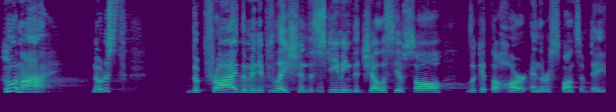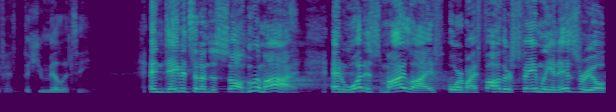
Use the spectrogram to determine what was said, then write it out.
Who am I? Notice the pride, the manipulation, the scheming, the jealousy of Saul. Look at the heart and the response of David, the humility. And David said unto Saul, Who am I? And what is my life or my father's family in Israel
